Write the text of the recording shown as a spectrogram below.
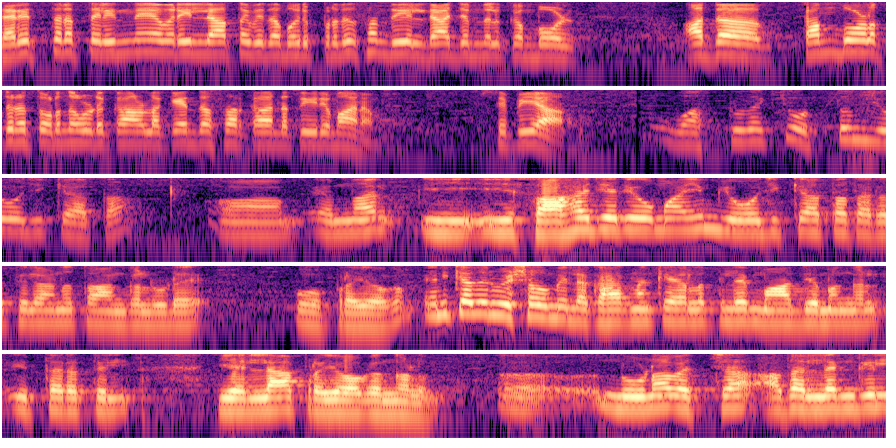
ചരിത്രത്തിൽ ഇന്നേ വരെ ഇല്ലാത്ത വിധം ഒരു പ്രതിസന്ധിയിൽ രാജ്യം നിൽക്കുമ്പോൾ അത് കമ്പോളത്തിന് തുറന്നു കൊടുക്കാനുള്ള കേന്ദ്ര സർക്കാരിന്റെ തീരുമാനം. വസ്തുതയ്ക്ക് ഒട്ടും യോജിക്കാത്ത എന്നാൽ ഈ ഈ സാഹചര്യവുമായും യോജിക്കാത്ത തരത്തിലാണ് താങ്കളുടെ പ്രയോഗം. എനിക്കതൊരു വിഷയവുമില്ല കാരണം കേരളത്തിലെ മാധ്യമങ്ങൾ ഇത്തരത്തിൽ എല്ലാ പ്രയോഗങ്ങളും നുണ വെച്ച അതല്ലെങ്കിൽ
